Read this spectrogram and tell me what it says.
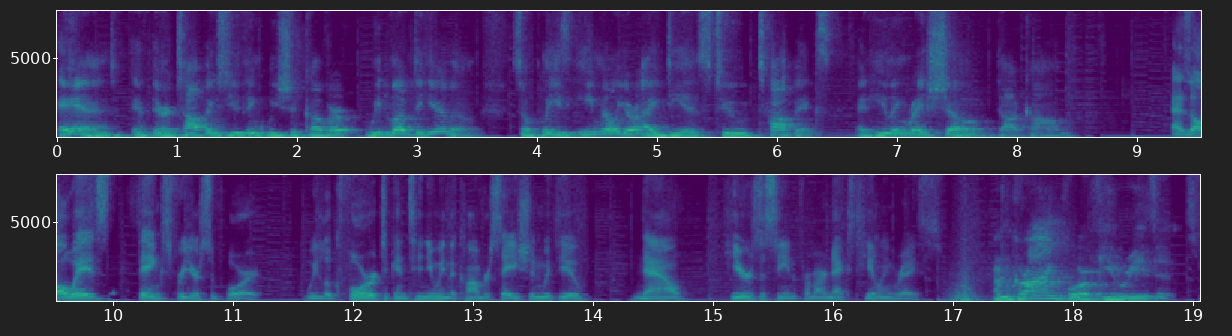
And if there are topics you think we should cover, we'd love to hear them. So please email your ideas to topics at healingraceshow.com. As always, thanks for your support. We look forward to continuing the conversation with you. Now, here's a scene from our next healing race. I'm crying for a few reasons.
